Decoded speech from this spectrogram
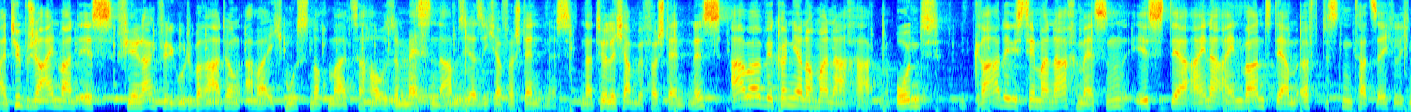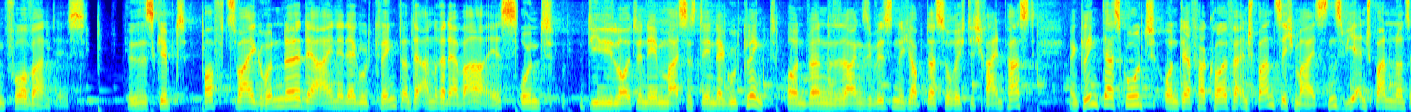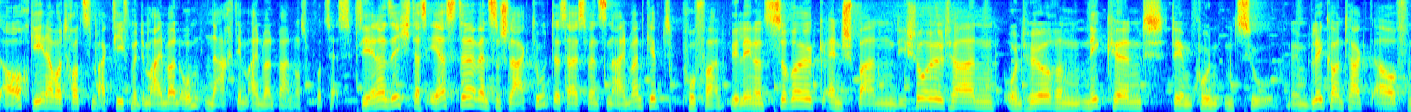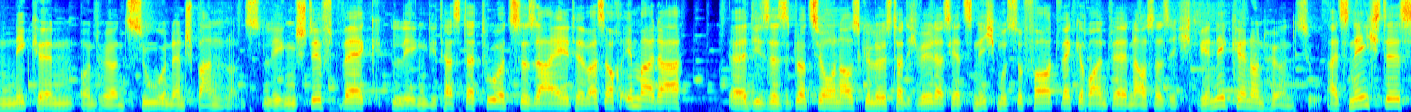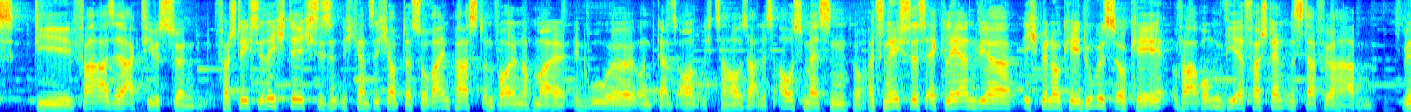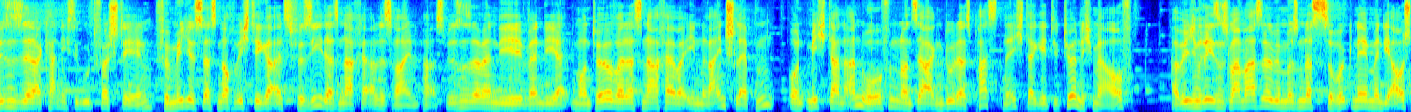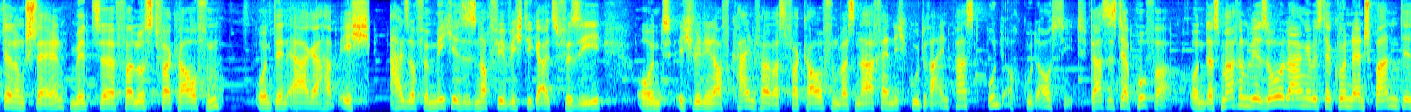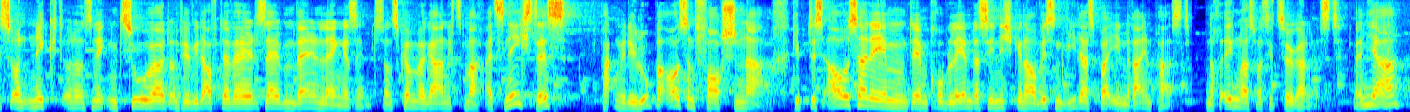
Ein typischer Einwand ist, vielen Dank für die gute Beratung, aber ich muss noch mal zu Hause messen. Da haben Sie ja sicher Verständnis. Natürlich haben wir Verständnis, aber wir können ja noch mal nachhaken. Und gerade dieses Thema Nachmessen ist der eine Einwand, der am öftesten tatsächlich ein Vorwand ist. Es gibt oft zwei Gründe, der eine, der gut klingt und der andere, der wahr ist. Und die Leute nehmen meistens den, der gut klingt. Und wenn sie sagen, sie wissen nicht, ob das so richtig reinpasst, dann klingt das gut und der Verkäufer entspannt sich meistens. Wir entspannen uns auch, gehen aber trotzdem aktiv mit dem Einwand um nach dem Einwandbehandlungsprozess. Sie erinnern sich, das Erste, wenn es einen Schlag tut, das heißt, wenn es einen Einwand gibt, puffern. Wir lehnen uns zurück, entspannen die Schultern und hören nickend dem Kunden zu. Im Blickkontakt auf, nicken und hören zu und entspannen uns. Legen Stift weg, legen die Tastatur zur Seite, was auch immer da äh, diese Situation ausgelöst hat, ich will das jetzt nicht, muss sofort weggeräumt werden außer Sicht. Wir nicken und hören zu. Als nächstes die Phase aktives Zünden. Verstehe ich Sie richtig? Sie sind nicht ganz sicher, ob das so reinpasst und wollen nochmal in Ruhe und ganz ordentlich zu Hause alles ausmessen. So, als nächstes erklären wir, ich bin okay, du bist okay, warum wir Verständnis dafür haben. Wissen Sie, da kann ich Sie gut verstehen. Für mich ist das noch wichtiger als für Sie, dass nachher alles reinpasst. Wissen Sie, wenn die, wenn die Monteure das nachher bei Ihnen reinschleppen und mich dann anrufen und sagen, du, das passt nicht, da geht die Tür nicht mehr auf, habe ich einen Riesenschlamassel, wir müssen das zurücknehmen, in die Ausstellung stellen, mit äh, Verlust verkaufen und den Ärger habe ich. Also für mich ist es noch viel wichtiger als für Sie und ich will Ihnen auf keinen Fall was verkaufen, was nachher nicht gut reinpasst und auch gut aussieht. Das ist der Puffer und das machen wir so lange, bis der Kunde entspannt ist und nickt und uns nicken zuhört und wir wieder auf der selben Wellenlänge sind. Sonst können wir gar nichts machen. Als nächstes packen wir die Lupe aus und forschen nach. Gibt es außerdem dem Problem, dass Sie nicht genau wissen, wie das bei Ihnen reinpasst, noch irgendwas, was Sie zögern lässt? Wenn ja,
